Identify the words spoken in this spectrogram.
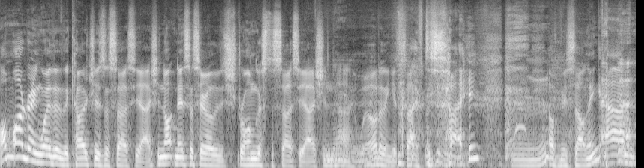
I'm wondering whether the Coaches Association, not necessarily the strongest association no. in the world, I think it's safe to say, mm. I've missed something. Um,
